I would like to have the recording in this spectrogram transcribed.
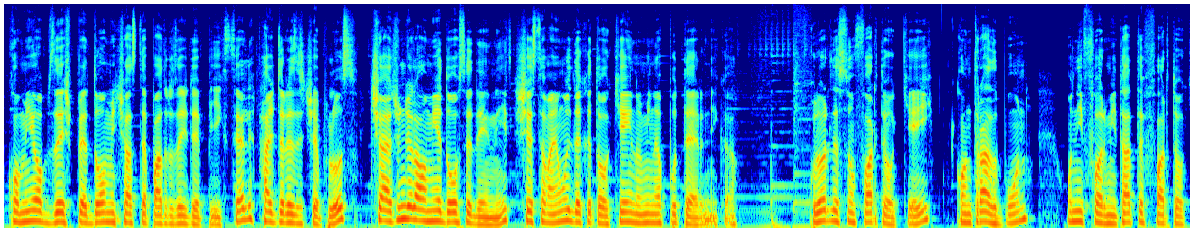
cu 1080 pe 2640 de pixeli, HDR10+, ce ajunge la 1200 de nit și este mai mult decât ok în lumină puternică. Culorile sunt foarte ok, contrast bun, uniformitate foarte ok.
